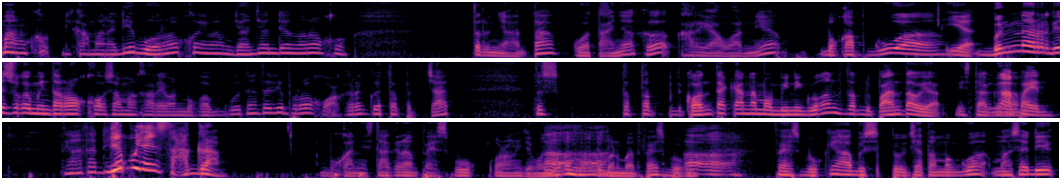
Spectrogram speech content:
mam kok di kamarnya dia bawa rokok ya mam, jangan-jangan dia ngerokok. Ternyata gue tanya ke karyawannya bokap gue, Iya. bener dia suka minta rokok sama karyawan bokap gue, ternyata dia perokok. Akhirnya gue terpecat, terus tetap kontak kan sama bini gue kan tetap dipantau ya Instagram. ngapain Ternyata dia dia, punya Instagram bukan Instagram, Facebook. Orang zaman dulu kan Ah, ah, demen banget Facebook. kan. Ah, ah, ah. Facebooknya habis pecat sama gue, masa dia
